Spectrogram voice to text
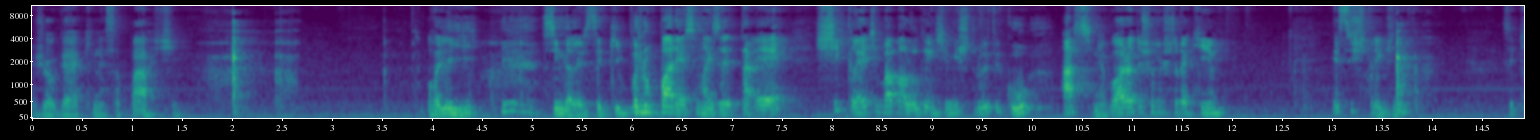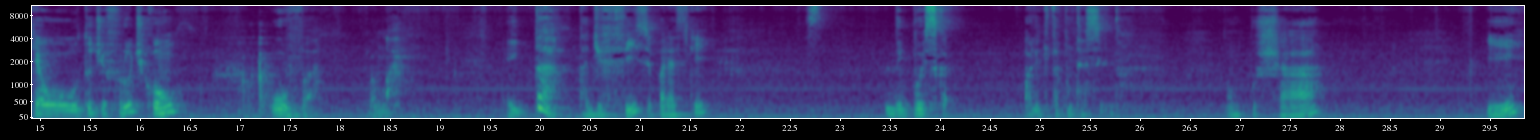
Jogar aqui nessa parte. Olha aí. Sim, galera, isso aqui não parece, mas é, tá, é chiclete babalu que a gente misturou e ficou assim. Agora deixa eu misturar aqui esses três, né? Esse aqui é o Tutti Frutti com uva. Vamos lá. Eita, tá difícil, parece que... Depois... Olha o que tá acontecendo. Vamos puxar. E...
